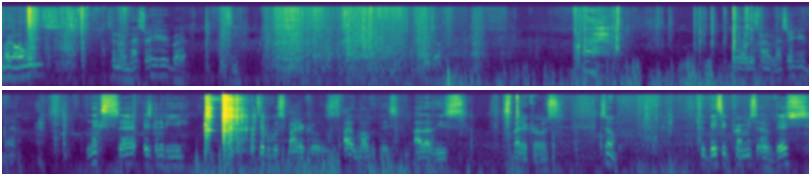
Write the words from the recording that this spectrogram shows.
like always, it's kind of a mess right here, but let's see. There you go. yeah, it is kind of a mess right here, but next set is gonna be typical spider curls. I love this. I love these spider curls. So, the basic premise of this,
